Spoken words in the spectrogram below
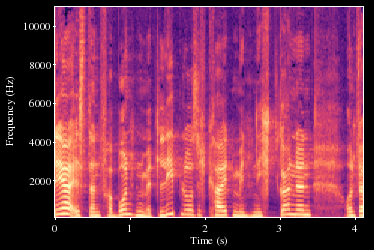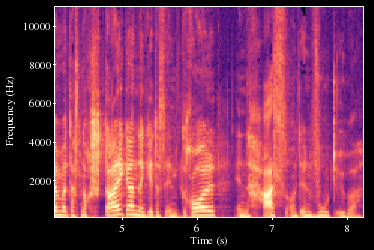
der ist dann verbunden mit Lieblosigkeit, mit Nicht-Gönnen. Und wenn wir das noch steigern, dann geht es in Groll, in Hass und in Wut über.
